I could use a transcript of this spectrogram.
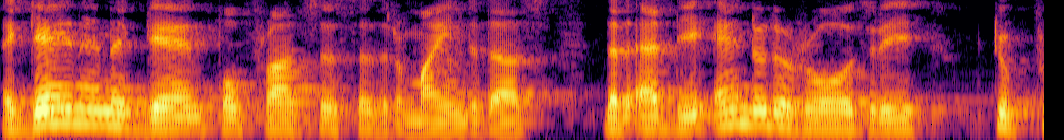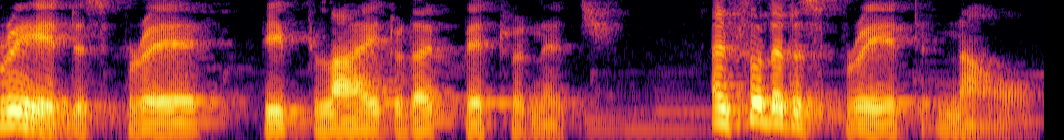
Again and again, Pope Francis has reminded us that at the end of the Rosary, to pray this prayer, we fly to thy patronage. And so let us pray it now.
